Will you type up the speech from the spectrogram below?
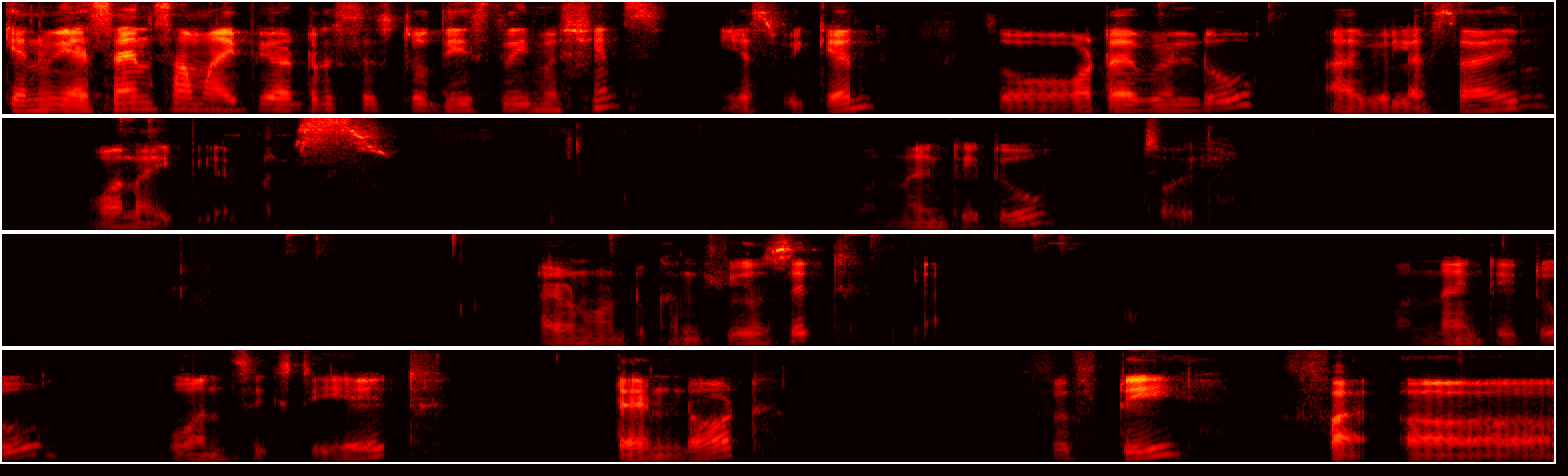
can we assign some IP addresses to these three machines? Yes, we can. So what I will do, I will assign one IP address. 192, sorry. I don't want to confuse it. Yeah. 192, 168, 10 dot 50 five, uh,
